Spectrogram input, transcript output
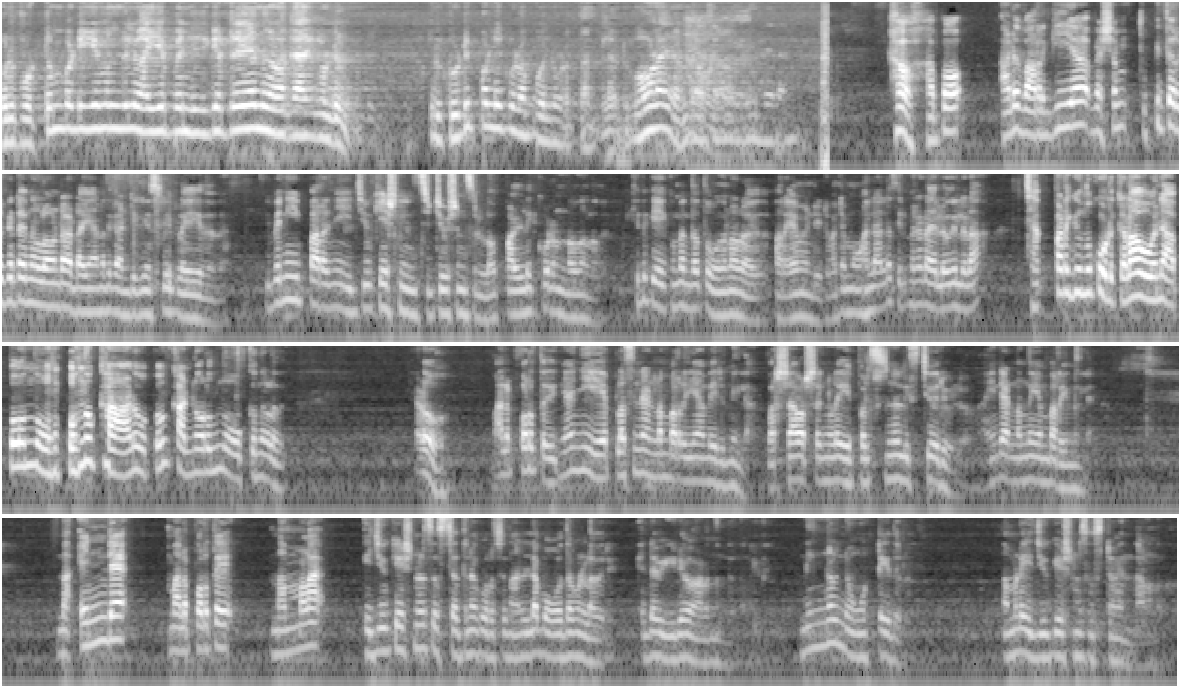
ഒരു പൊട്ടും പൊടിയുമെങ്കിലും അയ്യപ്പൻ ഇരിക്കട്ടെ എന്ന് കണക്കാക്കിക്കൊണ്ട് ഒരു കുടിപ്പള്ളിക്കൂടെ പോലും കൊടുത്തിട്ടില്ല ഒരു കോളേജ്. ഹോ അപ്പോൾ അത് വർഗീയ വിഷം തുപ്പിത്തെറുക്കട്ടെ എന്നുള്ളതുകൊണ്ടാണ് ഞാനത് കണ്ടിന്യൂസ്ലി പ്ലേ ചെയ്തത്. ഇവൻ ഈ പറഞ്ഞ എഡ്യൂക്കേഷൻ ഇൻസ്റ്റിറ്റ്യൂഷൻസിലുള്ള പള്ളിക്കൂടം ഉണ്ടോ എന്നുള്ളത് ഇത് കേൾക്കുമ്പോൾ എന്താ തോന്നണോ പറയാൻ വേണ്ടിയിട്ട്. മറ്റേ മോഹൻലാലിന്റെ സിനിമയുടെ ഡയലോഗിലിടാ ചപ്പടയ്ക്ക് ഒന്ന് കൊടുക്കടാ ഓന്. അപ്പോൾ ഒന്ന് ഒപ്പം ഒന്ന് കാണും അപ്പം കണ്ണുറന്ന് നോക്കുന്നുള്ളത് എടോ മലപ്പുറത്ത് ഞാൻ ഈ എ പ്ലസിന്റെ എണ്ണം പറഞ്ഞ് ഞാൻ വരുന്നില്ല. വർഷാവർഷങ്ങളിൽ എ പ്ലസിന്റെ ലിസ്റ്റ് വരുമല്ലോ. അതിന്റെ എണ്ണം ഞാൻ പറയുന്നില്ല. എന്റെ മലപ്പുറത്തെ നമ്മളെ എഡ്യൂക്കേഷണൽ സിസ്റ്റത്തിനെ കുറിച്ച് നല്ല ബോധമുള്ളവർ എന്റെ വീഡിയോ കാണുന്നുണ്ടെന്നുണ്ടെങ്കിൽ നിങ്ങൾ നോട്ട് ചെയ്തിടും നമ്മുടെ എഡ്യൂക്കേഷണൽ സിസ്റ്റം എന്താണെന്നുള്ളത്.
